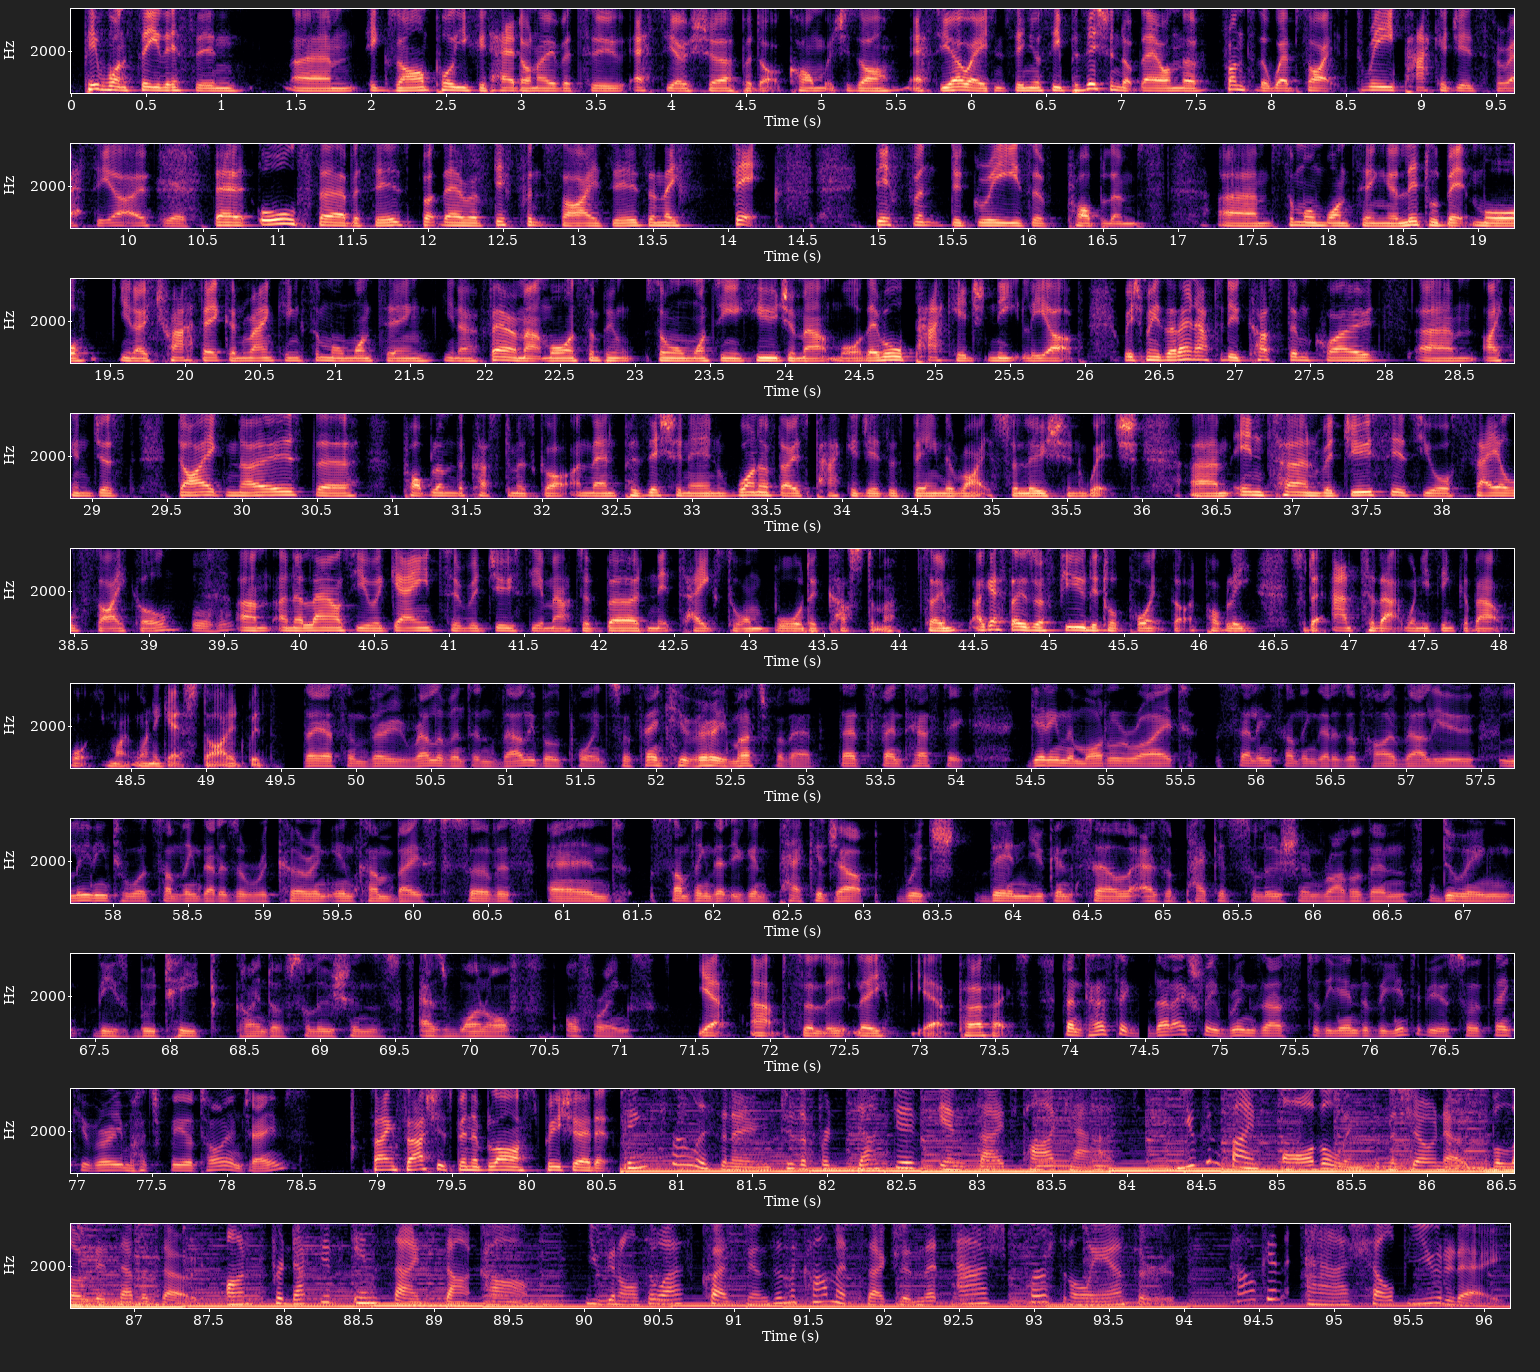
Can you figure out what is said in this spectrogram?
people want to see this in um, example, you could head on over to SEOsherpa.com, which is our SEO agency, and you'll see positioned up there on the front of the website three packages for SEO. Yes. They're all services, but they're of different sizes and they fix different degrees of problems. Um, someone wanting a little bit more, you know, traffic and ranking. Someone wanting, you know, a fair amount more, and something someone wanting a huge amount more. They're all packaged neatly up, which means I don't have to do custom quotes. Um, I can just diagnose the problem the customer's got and then position in one of those packages as being the right solution, which um, in turn reduces your sales cycle mm-hmm. Um, and allows you again to reduce the amount of burden it takes to onboard a customer. So I guess those those are a few little points that I'd probably sort of add to that when you think about what you might want to get started with. They are some very relevant and valuable points. So thank you very much for that. That's fantastic. Getting the model right, selling something that is of high value, leading towards something that is a recurring income based service, and something that you can package up, which then you can sell as a package solution rather than doing these boutique kind of solutions as one off offerings. Yeah, absolutely. Yeah, perfect. Fantastic. That actually brings us to the end of the interview. So thank you very much for your time, James. Thanks, Ash. It's been a blast. Appreciate it. Thanks for listening to the Productive Insights Podcast. You can find all the links in the show notes below this episode on productiveinsights.com. You can also ask questions in the comment section that Ash personally answers. How can Ash help you today?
